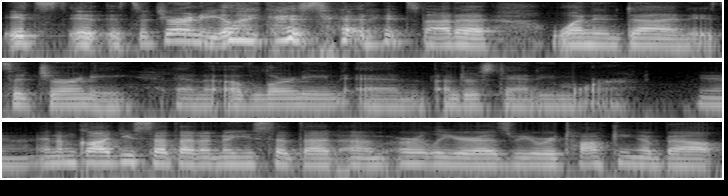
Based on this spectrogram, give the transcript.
it's it, it's a journey. Like I said, it's not a one and done. It's a journey and of learning and understanding more. Yeah, and I'm glad you said that. I know you said that um, earlier as we were talking about,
